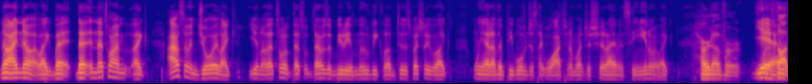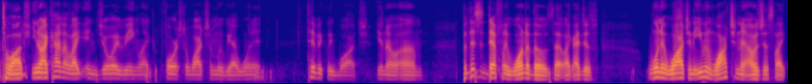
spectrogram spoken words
no, I know. Like, but that and that's why I'm like, I also enjoy like, you know, that's what that's what that was the beauty of movie club too, especially like when we had other people just like watching a bunch of shit I haven't seen or like, Heard of or yeah, thought to watch. you know, I kind of like enjoy being like forced to watch a movie I wouldn't typically watch, you know. Um, but this is definitely one of those that like I just wouldn't watch, and even watching it, I was just like,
